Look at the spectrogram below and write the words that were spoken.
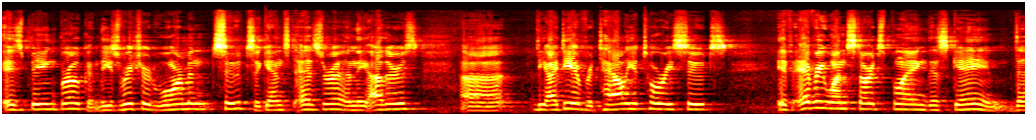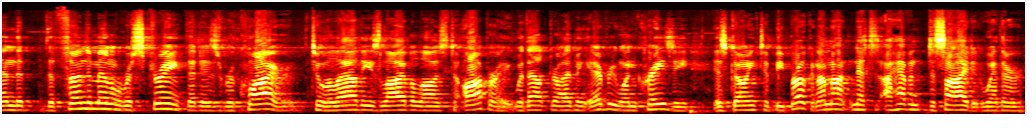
is being broken. These Richard Warman suits against Ezra and the others, uh, the idea of retaliatory suits. If everyone starts playing this game, then the, the fundamental restraint that is required to allow these libel laws to operate without driving everyone crazy is going to be broken. I'm not necess- I haven't decided whether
